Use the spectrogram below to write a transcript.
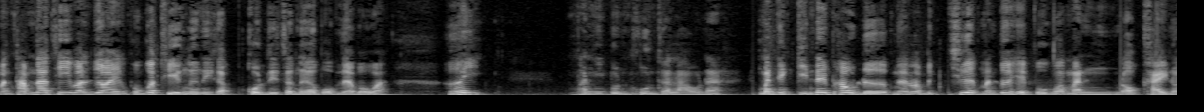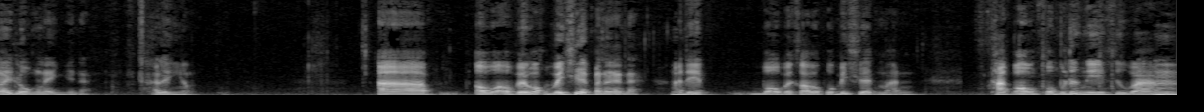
มันทำหน้าที่วันย่อย ผมก็เถียงเรื่องนี้กับคนที่เสนอผมนะบอกว่า เฮ้ย มันมีบุญคุณกับเรานะ มันยังกินได้เท่าเดิมนะ เราไปเชื่อดมันด้วยเหตุผลว่ามันออกไข่น้อยลงอะไรอย่างเงี้ยนะอะไรอย่างเงี้ยอ่าเอาเอาไปนว่าผมไม่เชื่อดมันแล้วกันนะอันนี้บอกไว้ก่อนว่าผมไม่เชื่อดมันทางออกของผมเรื่องนี้คือว่าอืม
